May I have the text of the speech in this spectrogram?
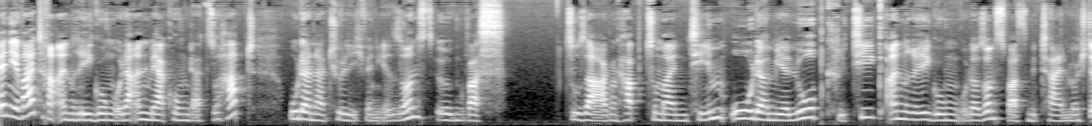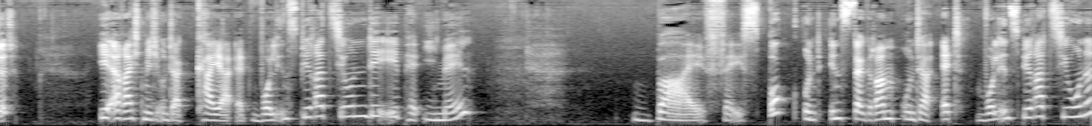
Wenn ihr weitere Anregungen oder Anmerkungen dazu habt oder natürlich, wenn ihr sonst irgendwas zu sagen habt zu meinen Themen oder mir Lob, Kritik, Anregungen oder sonst was mitteilen möchtet, ihr erreicht mich unter kaya.wollinspirationen.de per E-Mail, bei Facebook und Instagram unter wollinspirationen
